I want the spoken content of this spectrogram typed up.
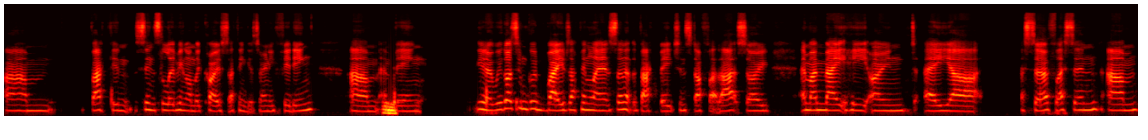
um, back in since living on the coast. I think it's only fitting, um, and mm. being, you know, we got some good waves up in Lancelin at the back beach and stuff like that. So, and my mate he owned a uh, a surf lesson um,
